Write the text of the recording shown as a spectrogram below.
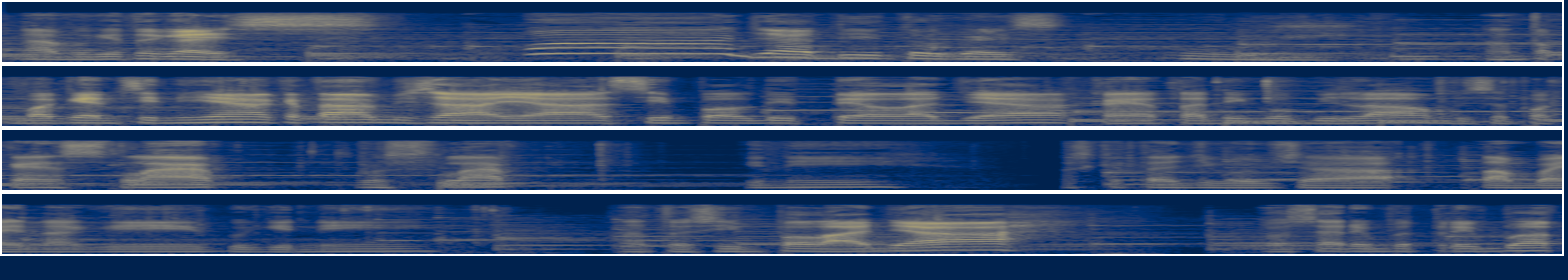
Nah, begitu guys. Wah, jadi tuh guys. Wih. Nah, untuk bagian sininya kita bisa ya simple detail aja. Kayak tadi gue bilang bisa pakai slab. Terus slab ini terus kita juga bisa tambahin lagi begini. Atau simple aja. Gak usah ribet-ribet.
